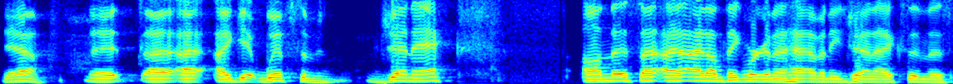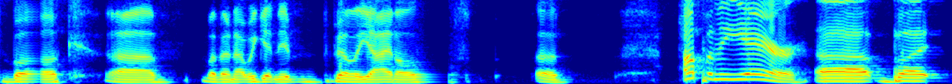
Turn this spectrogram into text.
Yeah. It, I, I get whiffs of gen x on this. I, I don't think we're going to have any Gen X in this book. Uh, whether or not we get any Billy Idols uh, up in the air. Uh, but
